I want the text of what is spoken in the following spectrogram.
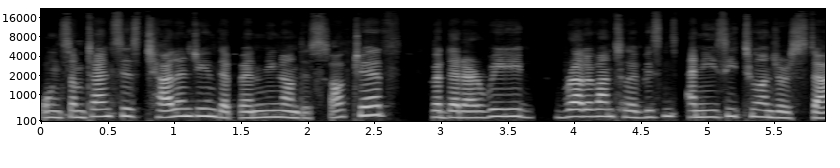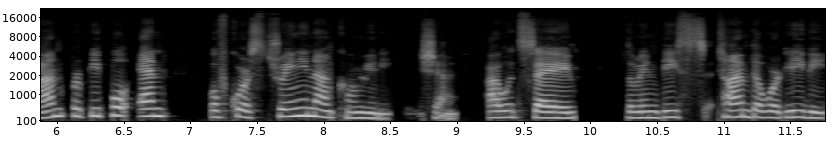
and sometimes it's challenging depending on the subject, but that are really relevant to the business and easy to understand for people. And of course, training and communication. I would say during this time that we're living,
